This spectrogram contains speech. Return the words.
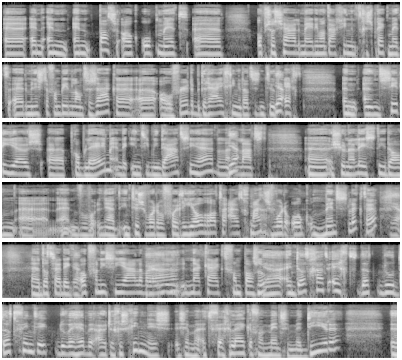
Uh, en, en, en pas ook op met uh, op sociale media. Want daar ging het gesprek met uh, de minister van Binnenlandse Zaken over. De bedreigingen, dat is natuurlijk echt een, een serieus probleem. En de intimidatie. Hè? De ja. laatst journalist die dan en we, ja, intussen worden we voor rioolratten uitgemaakt. Dus we worden ook onmenselijk. Hè? Ja. Uh, dat zijn denk ik ook van die signalen waar u naar kijkt van pas op. Ja, en dat gaat echt, dat, bedoel, dat vind ik. Bedoel, we hebben uit de geschiedenis zeg maar, het vergelijken van mensen met dieren. Uh,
